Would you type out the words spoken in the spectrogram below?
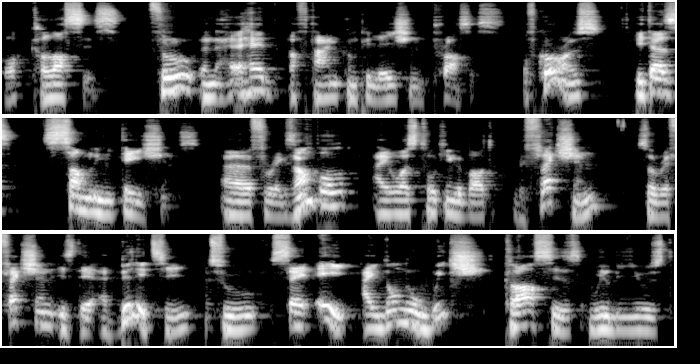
or classes, through an ahead of time compilation process. Of course, it has some limitations. Uh, for example, I was talking about reflection. So reflection is the ability to say, hey, I don't know which classes will be used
